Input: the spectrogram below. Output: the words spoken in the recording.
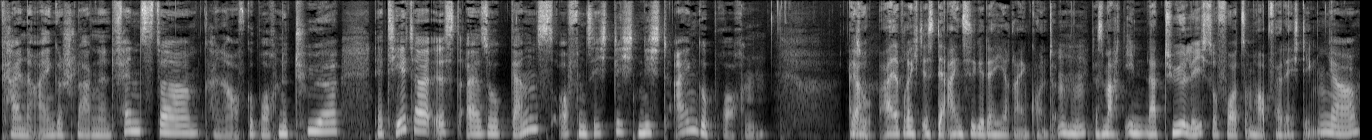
keine eingeschlagenen Fenster, keine aufgebrochene Tür. Der Täter ist also ganz offensichtlich nicht eingebrochen. Also ja. Albrecht ist der Einzige, der hier rein konnte. Mhm. Das macht ihn natürlich sofort zum Hauptverdächtigen. Ja,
